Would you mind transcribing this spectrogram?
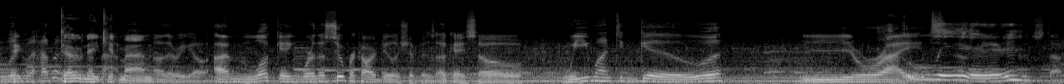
Okay, how do I go naked man. Oh, there we go. I'm looking where the supercar dealership is. Okay, so we want to go right. Stuff.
